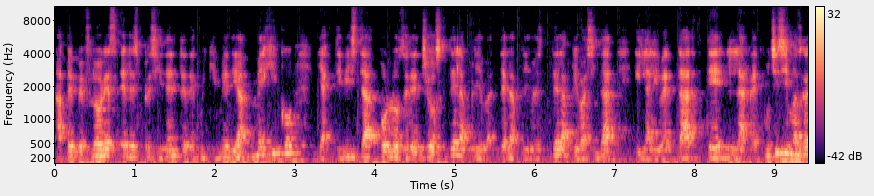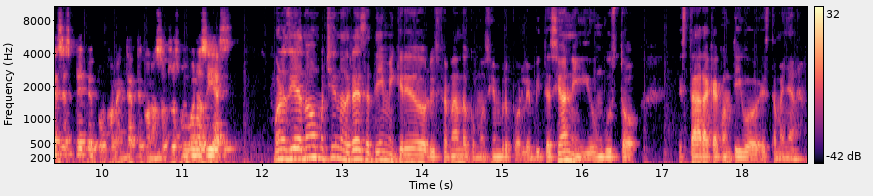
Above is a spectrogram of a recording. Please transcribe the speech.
a Pepe Flores, él es presidente de Wikimedia México y activista por los derechos de la, de la, de la privacidad y la libertad de la red. Muchísimas gracias, Pepe, por conectarte con nosotros. Muy buenos días. Buenos días, no, muchísimas gracias a ti, mi querido Luis Fernando, como siempre, por la invitación y un gusto estar acá contigo esta mañana.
